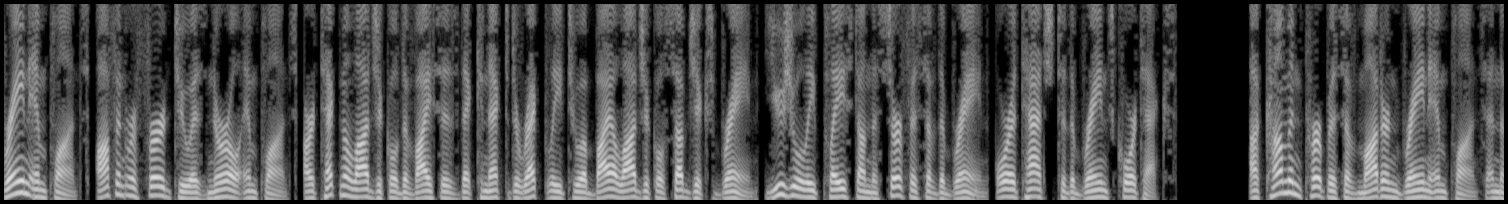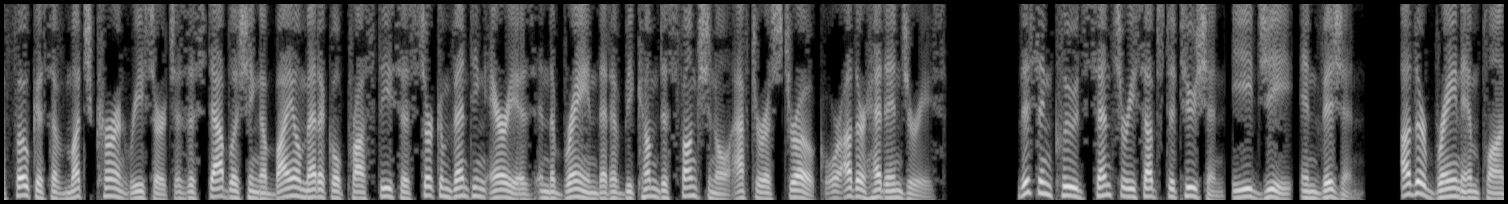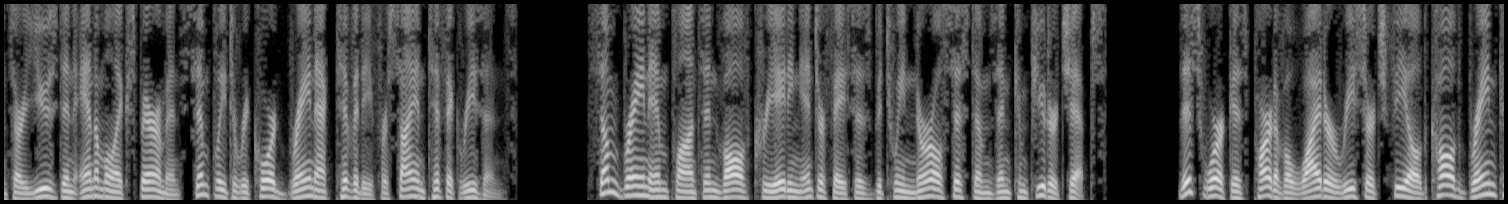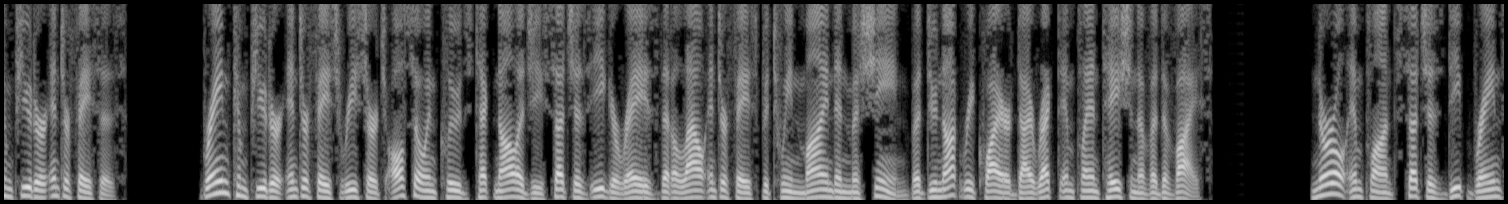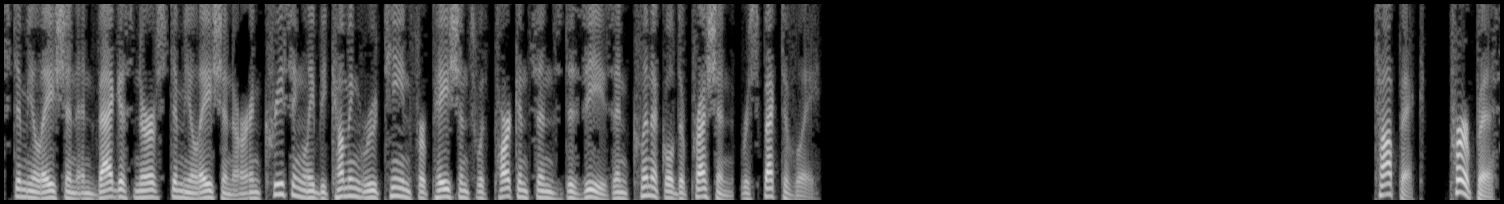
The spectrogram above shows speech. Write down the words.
Brain implants, often referred to as neural implants, are technological devices that connect directly to a biological subject's brain, usually placed on the surface of the brain, or attached to the brain's cortex. A common purpose of modern brain implants and the focus of much current research is establishing a biomedical prosthesis circumventing areas in the brain that have become dysfunctional after a stroke or other head injuries. This includes sensory substitution, e.g., in vision. Other brain implants are used in animal experiments simply to record brain activity for scientific reasons. Some brain implants involve creating interfaces between neural systems and computer chips. This work is part of a wider research field called brain-computer interfaces. Brain-computer interface research also includes technology such as EEG arrays that allow interface between mind and machine but do not require direct implantation of a device. Neural implants such as deep brain stimulation and vagus nerve stimulation are increasingly becoming routine for patients with Parkinson's disease and clinical depression, respectively. Purpose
